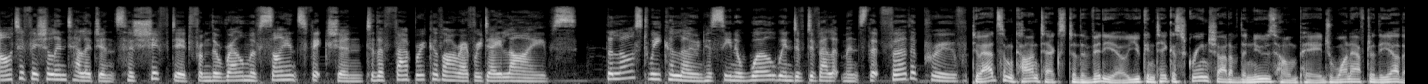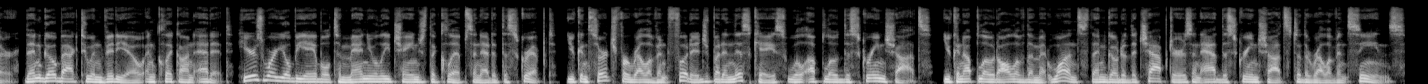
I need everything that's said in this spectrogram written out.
artificial intelligence has shifted from the realm of science fiction to the fabric of our everyday lives. The last week alone has seen a whirlwind of developments that further prove To add some context to the video, you can take a screenshot of the news homepage one after the other, then go back to InVideo and click on Edit. Here's where you'll be able to manually change the clips and edit the script. You can search for relevant footage, but in this case, we'll upload the screenshots. You can upload all of them at once, then go to the chapters and add the screenshots to the relevant scenes.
